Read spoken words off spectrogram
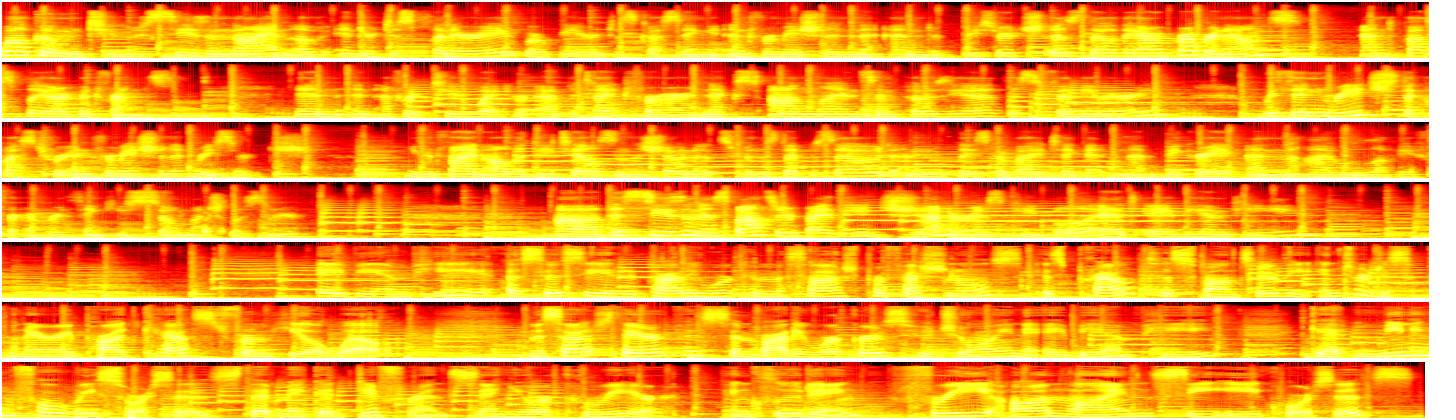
Welcome to season nine of Interdisciplinary, where we are discussing information and research as though they are proper nouns and possibly are good friends. In an effort to whet your appetite for our next online symposia this February, Within Reach, the quest for information and research. You can find all the details in the show notes for this episode, and please go buy a ticket, and that'd be great. And I will love you forever. Thank you so much, listener. Uh, this season is sponsored by the generous people at ABMP, ABMP, Associated Bodywork and Massage Professionals, is proud to sponsor the interdisciplinary podcast from Heal Well. Massage therapists and body workers who join ABMP get meaningful resources that make a difference in your career, including free online CE courses,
